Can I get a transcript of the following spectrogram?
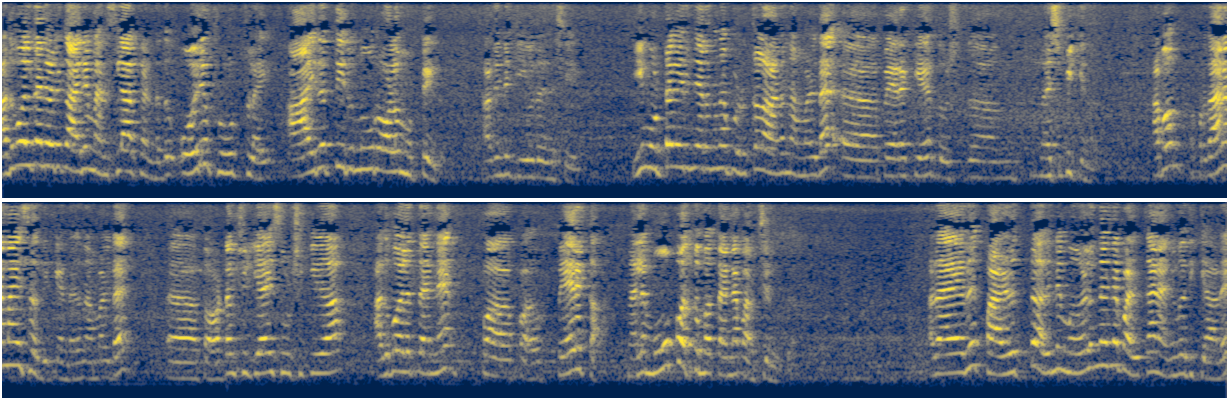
അതുപോലെ തന്നെ ഒരു കാര്യം മനസ്സിലാക്കേണ്ടത് ഒരു ഫ്രൂട്ട് ഫ്ലൈ ആയിരത്തി ഇരുന്നൂറോളം മുട്ടയിടും അതിന്റെ ജീവിതദശയിൽ ഈ മുട്ട വിരിഞ്ഞിറങ്ങുന്ന പുഴുക്കളാണ് നമ്മളുടെ പേരക്കയെ നശിപ്പിക്കുന്നത്. അപ്പം പ്രധാനമായും ശ്രദ്ധിക്കേണ്ടത് നമ്മളുടെ തോട്ടം ശുചിയായി സൂക്ഷിക്കുക അതുപോലെ തന്നെ പേരക്ക നല്ല മൂപ്പെത്തുമ്പോ തന്നെ പറിച്ചെടുക്കുക. അതായത് പഴുത്ത് അതിന്റെ മേളിൽ തന്നെ പഴുക്കാൻ അനുവദിക്കാതെ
